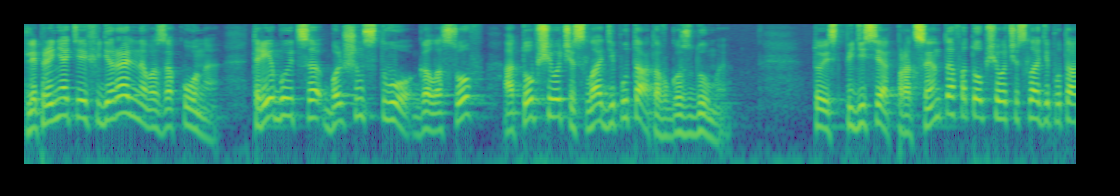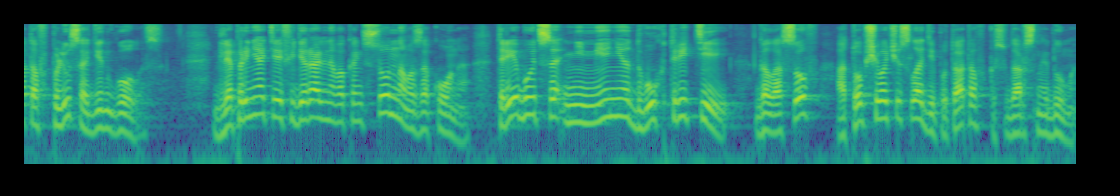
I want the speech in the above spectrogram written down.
Для принятия федерального закона требуется большинство голосов от общего числа депутатов Госдумы, то есть 50% от общего числа депутатов плюс один голос – для принятия федерального конституционного закона требуется не менее двух третей голосов от общего числа депутатов Государственной Думы.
